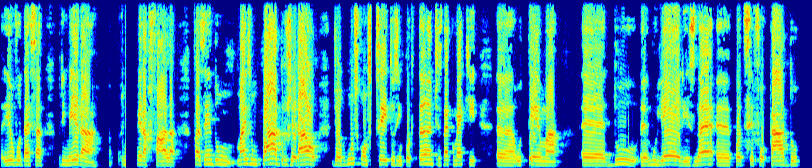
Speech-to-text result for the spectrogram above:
Eu vou dar essa primeira, primeira fala, fazendo um, mais um quadro geral de alguns conceitos importantes, né? Como é que uh, o tema uh, do uh, mulheres, né, pode ser focado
